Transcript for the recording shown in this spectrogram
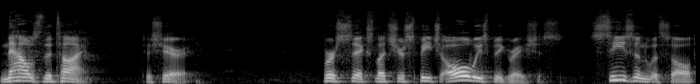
now's the time to share it. Verse 6 Let your speech always be gracious, seasoned with salt,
